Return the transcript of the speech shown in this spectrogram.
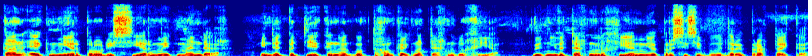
Kan ek meer produseer met minder? En dit beteken dan ook te gaan kyk na tegnologie weet nuwe tegnologieë, meer presisie boerdery praktyke.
